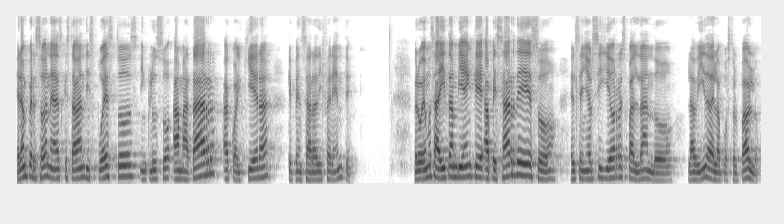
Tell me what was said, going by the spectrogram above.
Eran personas que estaban dispuestos incluso a matar a cualquiera que pensara diferente. Pero vemos ahí también que a pesar de eso, el Señor siguió respaldando la vida del apóstol Pablo.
